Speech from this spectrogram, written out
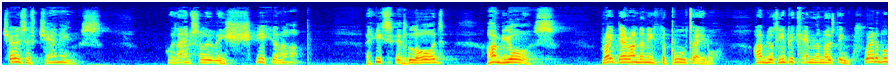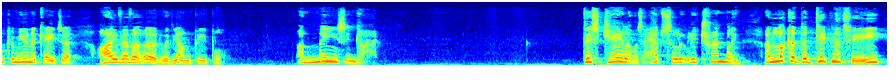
Joseph Jennings was absolutely shaken up. And he said, Lord, I'm yours. Right there underneath the pool table. I'm yours. He became the most incredible communicator I've ever heard with young people. Amazing guy. This jailer was absolutely trembling. And look at the dignity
